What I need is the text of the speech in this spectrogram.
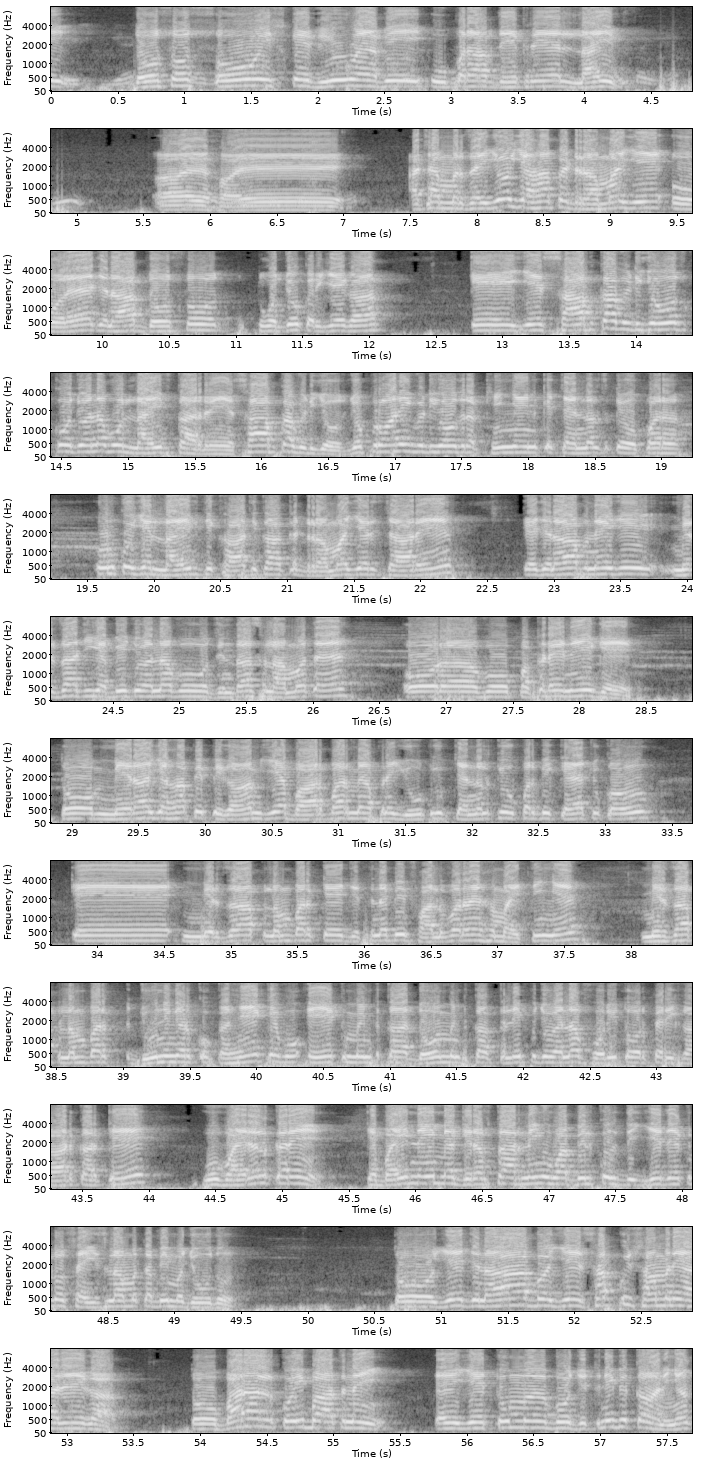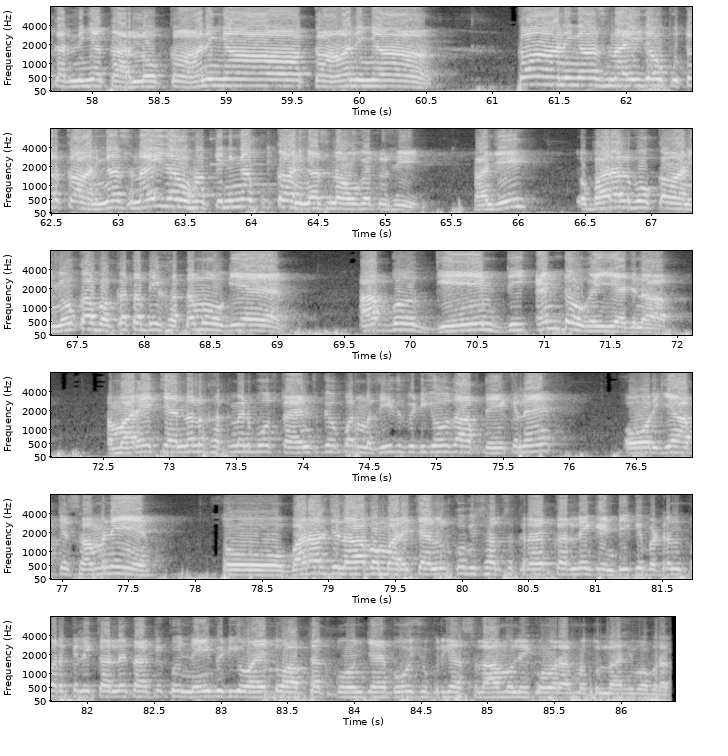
200 इसके व्यू हैं अभी ऊपर आप देख रहे हैं लाइव आए हाय। अच्छा मरजइयो यहाँ पे ड्रामा ये हो रहा है जनाब। दोस्तों तवज्जो करिएगा। कि ये सबका वीडियोस को जो है ना वो लाइव कर रहे हैं, सबका वीडियोस जो पुरानी वीडियोस रखी हैं इनके चैनल्स के ऊपर, उनको ये लाइव दिखा दिखा के ड्रामा ये चाह रहे हैं कि जनाब नहीं जी, मिर्ज़ा जी अभी जो है ना वो ज़िंदा सलामत है और वो पकड़े नहीं गए। तो मेरा यहाँ पे पैगाम ये बार बार मैं अपने यूट्यूब चैनल के ऊपर भी कह चुका हूँ कि मिर्ज़ा प्लम्बर के जितने भी फॉलोअर हैं हमायती हैं मिर्ज़ा प्लम्बर जूनियर को कहें कि वो एक मिनट का, दो मिनट का क्लिप जो है ना, फौरी तौर पे रिकॉर्ड करके वो वायरल करें कि भाई नहीं, मैं गिरफ़्तार नहीं हुआ। बिल्कुल ये देख लो, सही सलामत अभी मौजूद हूँ। तो ये जनाब, ये सब कुछ सामने आ जाएगा। तो बहरहाल कोई बात नहीं। ये तुम वो जितनी भी कहानियाँ करनी है कर लो। कहानियाँ कहानियाँ कहानियाँ सुनाई जाओ। पुत्र, कहानियाँ सुनाई जाओ। हाँ किनिया कहानियाँ सुनाओगे तुम हाँ जी? तो बहरहाल वो कहानियों का वक्त अभी खत्म हो गया है। अब गेम दी एंड हो गई है जनाब। हमारे चैनल खत्म टाइम्स के ऊपर मजीद वीडियोस आप देख लें और ये आपके सामने है। तो बहरहाल जनाब, हमारे चैनल को भी सब्सक्राइब कर लें, घंटी के बटन पर क्लिक कर लें ताकि कोई नई वीडियो आए तो आप तक पहुँच जाए। बहुत शुक्रिया असल वरहमल वर्क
